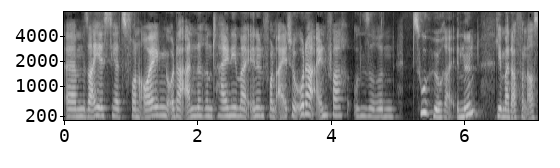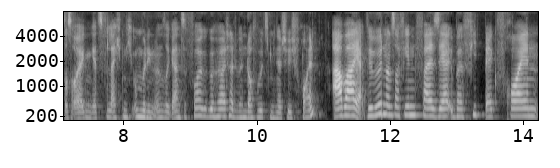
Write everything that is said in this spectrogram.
ähm, sei es jetzt von Eugen oder anderen TeilnehmerInnen von Eite oder einfach unseren ZuhörerInnen. Ich gehe mal davon aus, dass Eugen jetzt vielleicht nicht unbedingt unsere ganze Folge gehört hat. Wenn doch, würde es mich natürlich freuen. Aber ja, wir würden uns auf jeden Fall sehr über Feedback freuen,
